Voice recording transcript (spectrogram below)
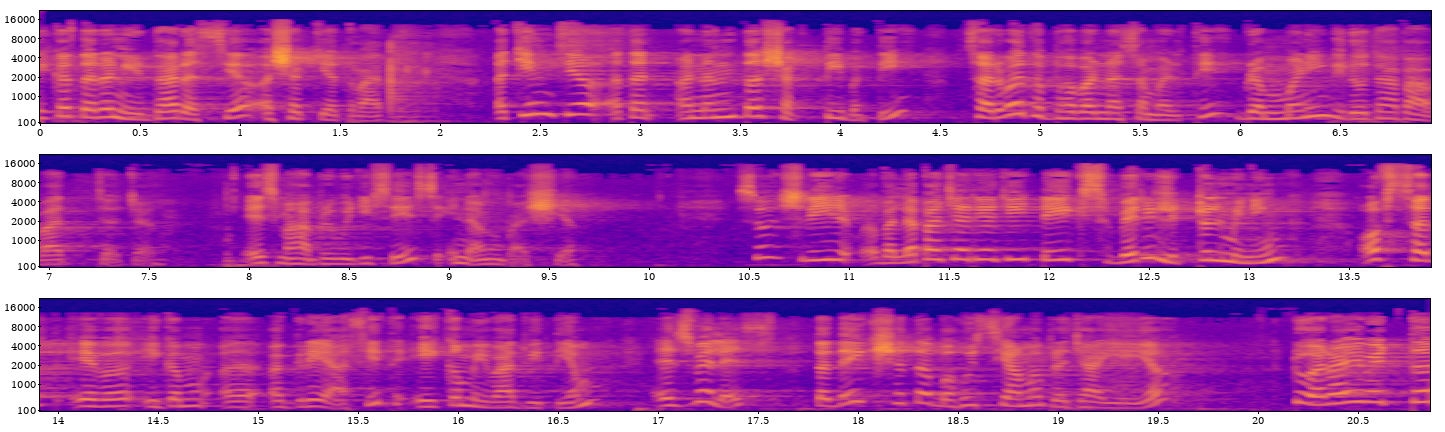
एकतरनिर्धारस्य अशक्यत्वात्। अचिन्त्य अत अनन्तशक्तिवती सर्वभवनसमर्थी ब्रह्मणी विरोधाभावात् च as Mahaprabhuji says in Anubhashya So Sri Vallabhacharya takes very literal meaning of Sat eva igam uh, agre asit ekam eva dvityam as well as tadekshata bahusyama prajayeya to arrive at the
